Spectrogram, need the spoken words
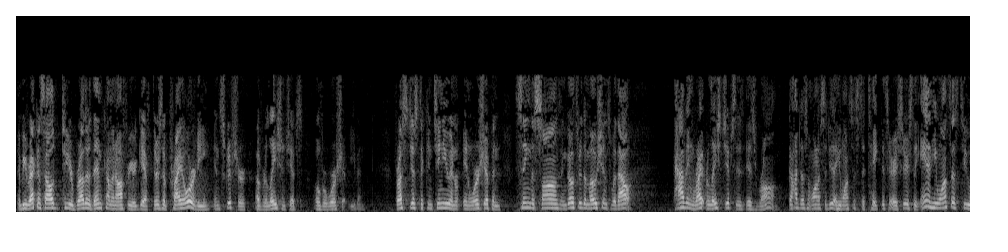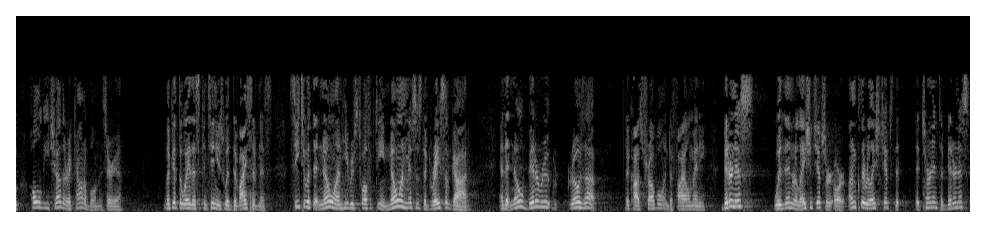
and be reconciled to your brother, then come and offer your gift. There's a priority in Scripture of relationships over worship, even. For us just to continue in, in worship and sing the songs and go through the motions without having right relationships is, is wrong. God doesn't want us to do that. He wants us to take this area seriously. And He wants us to hold each other accountable in this area. Look at the way this continues with divisiveness. See to it that no one, Hebrews 12:15, no one misses the grace of God, and that no bitter root grows up to cause trouble and defile many. Bitterness within relationships or, or unclear relationships that, that turn into bitterness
